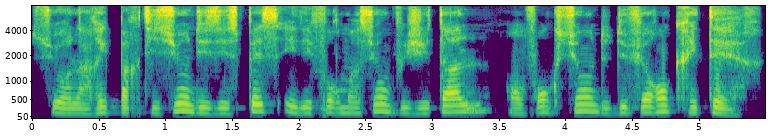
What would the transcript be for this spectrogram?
sur la répartition des espèces et des formations végétales en fonction de différents critères.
